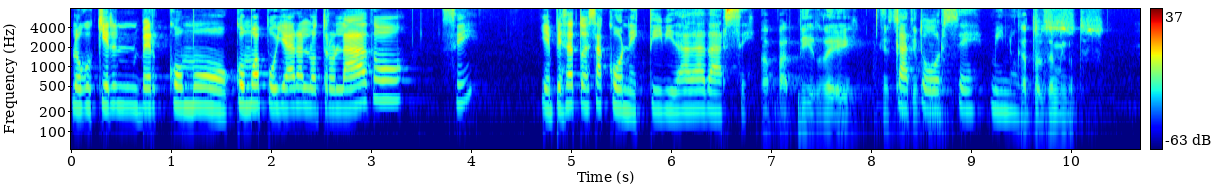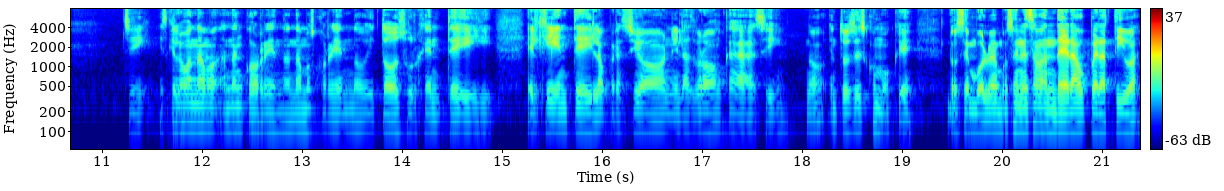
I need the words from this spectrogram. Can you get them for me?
luego quieren ver cómo, cómo apoyar al otro lado, ¿sí? Y empieza toda esa conectividad a darse. A partir de este tipo- 14 minutos. 14 minutos. Sí, es que luego andamos, andan corriendo, andamos corriendo y todo es urgente y el cliente y la operación y las broncas y, ¿no? Entonces como que nos envolvemos en esa bandera operativa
